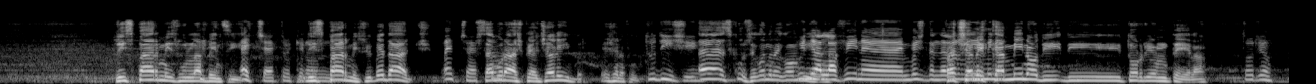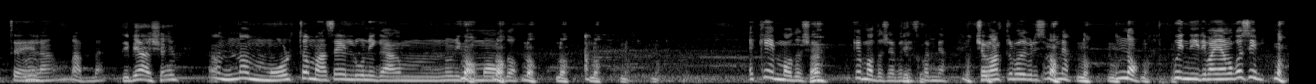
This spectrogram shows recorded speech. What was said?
risparmi sulla benzina, eh certo, perché non... risparmi sui pedaggi, Eh certo. alla spiaggia libera e ce ne fu. Tu dici? Eh, scusa, secondo me Quindi conviene. alla fine invece di andare Facciamo a il Rimini... cammino di, di Torriontela. Torriontela, Mm. vabbè. Ti piace? No, non molto, ma se è l'unica, l'unico No, modo. no, no, no, no, no, no. E che modo c'è? Eh? Che modo c'è per Che risparmiare? No, C'è un altro modo per risparmiare? No, no, No, no, quindi rimaniamo così? no,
